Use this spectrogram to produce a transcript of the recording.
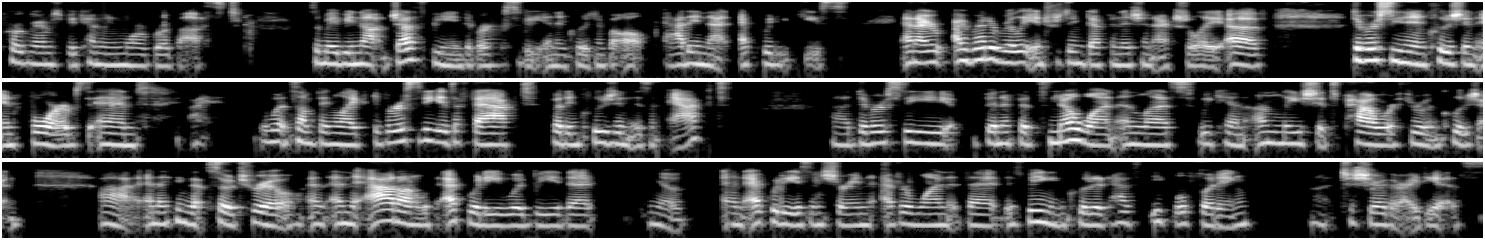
programs becoming more robust. So maybe not just being diversity and inclusion, but adding that equity piece and I, I read a really interesting definition actually of diversity and inclusion in Forbes. And it went something like diversity is a fact, but inclusion is an act. Uh, diversity benefits no one unless we can unleash its power through inclusion. Uh, and I think that's so true. And, and the add on with equity would be that, you know, and equity is ensuring that everyone that is being included has equal footing uh, to share their ideas.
